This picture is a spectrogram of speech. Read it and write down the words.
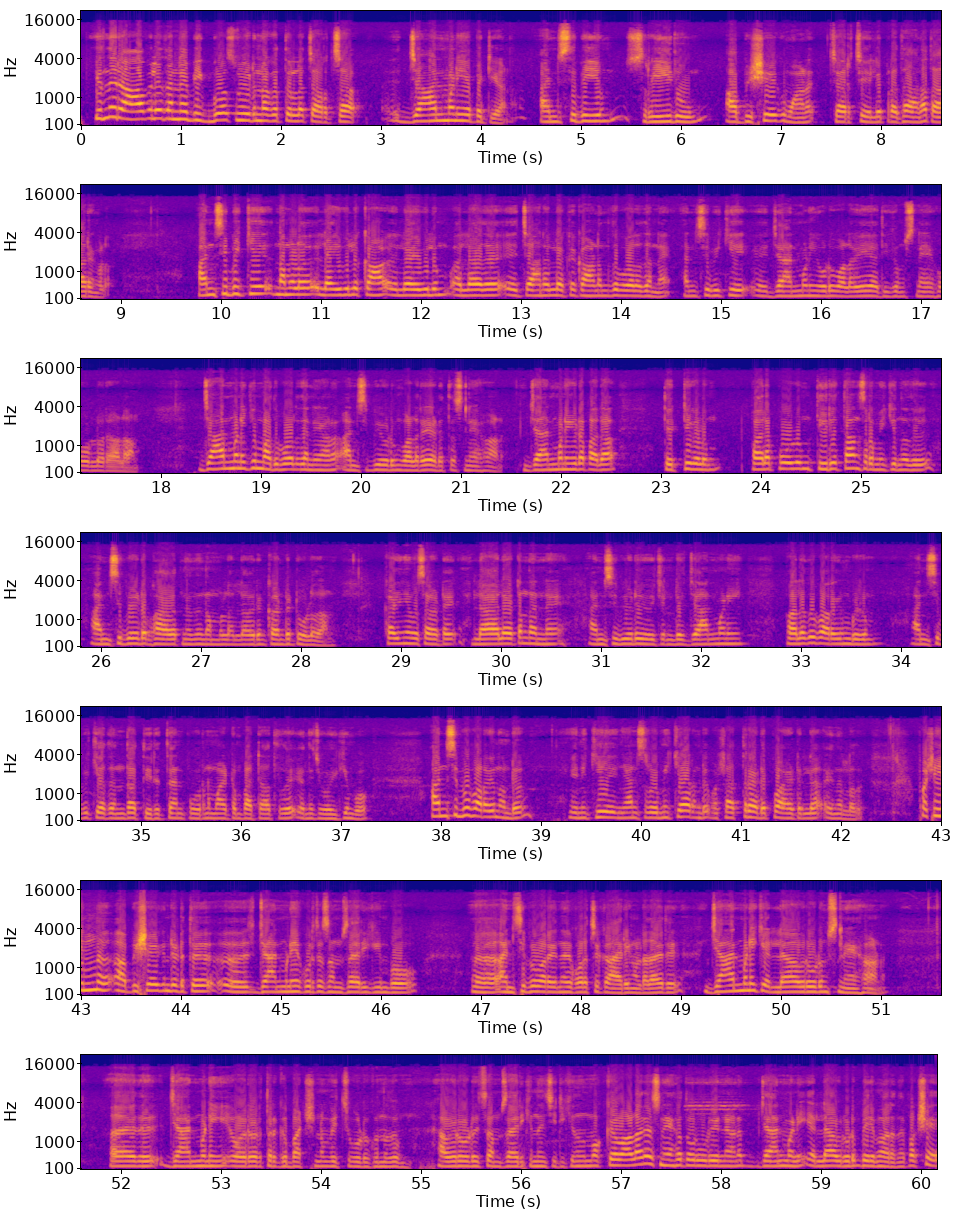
ഇന്ന് രാവിലെ തന്നെ ബിഗ് ബോസ് വീടിനകത്തുള്ള ചർച്ച ജാൻമണിയെ പറ്റിയാണ്. അൻസിബിയും ശ്രീതുവും അഭിഷേകുമാണ് ചർച്ചയിലെ പ്രധാന താരങ്ങൾ അൻസിബിക്ക് നമ്മൾ ലൈവിൽ ലൈവിലും അല്ലാതെ ചാനലിലൊക്കെ കാണുന്നത് പോലെ തന്നെ അൻസിബിക്ക് ജാൻമണിയോട് വളരെയധികം സ്നേഹമുള്ള ഒരാളാണ്. ജാൻമണിക്കും അതുപോലെ തന്നെയാണ് അൻസിബിയോടും വളരെ അടുത്ത സ്നേഹമാണ്. ജാൻമണിയുടെ പല തെറ്റുകളും പലപ്പോഴും തിരുത്താൻ ശ്രമിക്കുന്നത് അൻസിബിയുടെ ഭാഗത്ത് നിന്ന് നമ്മളെല്ലാവരും കണ്ടിട്ടുള്ളതാണ്. കഴിഞ്ഞ ദിവസമായിട്ട് ലാലേട്ടൻ തന്നെ അൻസിബിയോട് ചോദിച്ചിട്ടുണ്ട് ജാൻമണി പലത് പറയുമ്പോഴും അൻസിബിക്ക് അതെന്താ തിരുത്താൻ പൂർണമായിട്ടും പറ്റാത്തത്? എന്ന് ചോദിക്കുമ്പോൾ അൻസിബ് പറയുന്നുണ്ട് എനിക്ക് ഞാൻ ശ്രമിക്കാറുണ്ട് പക്ഷെ അത്ര അടുപ്പമായിട്ടില്ല എന്നുള്ളത്. പക്ഷേ ഇന്ന് അഭിഷേകിന്റെ അടുത്ത് ജാൻമണിയെക്കുറിച്ച് സംസാരിക്കുമ്പോൾ അൻസിബ് പറയുന്ന കുറച്ച് കാര്യങ്ങളുണ്ട്. അതായത് ജാൻമണിക്ക് എല്ലാവരോടും സ്നേഹമാണ്. അതായത് ജാൻമണി ഓരോരുത്തർക്ക് ഭക്ഷണം വെച്ച് കൊടുക്കുന്നതും അവരോട് സംസാരിക്കുന്നതും ചിരിക്കുന്നതും ഒക്കെ വളരെ സ്നേഹത്തോടു കൂടി തന്നെയാണ് ജാൻമണി എല്ലാവരോടും പെരുമാറുന്നത്. പക്ഷേ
